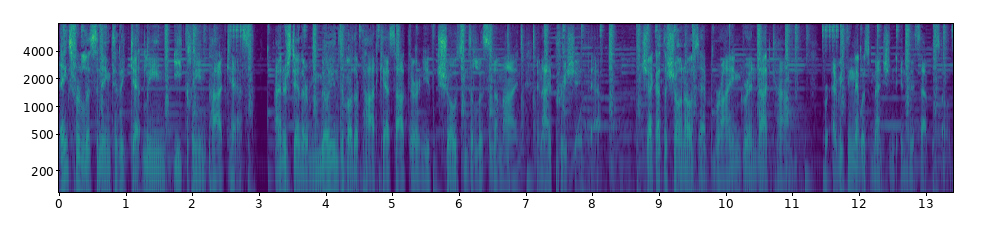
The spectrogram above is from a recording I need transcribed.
Thanks for listening to the get lean eat clean podcast i understand there are millions of other podcasts out there and you've chosen to listen to mine and i appreciate that Check out the show notes at briangrin.com for everything that was mentioned in this episode.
